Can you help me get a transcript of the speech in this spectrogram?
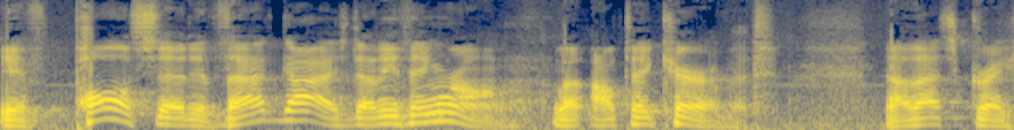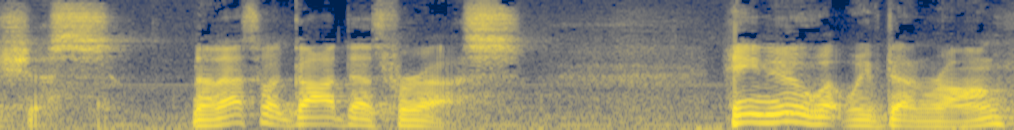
if Paul said, if that guy's done anything wrong, I'll take care of it. Now, that's gracious. Now, that's what God does for us. He knew what we've done wrong.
